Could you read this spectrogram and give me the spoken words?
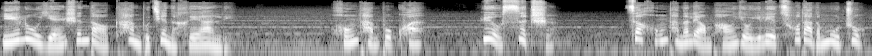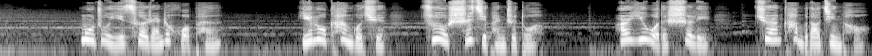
一路延伸到看不见的黑暗里。红毯不宽，约有四尺，在红毯的两旁有一列粗大的木柱，木柱一侧燃着火盆，一路看过去，足有十几盆之多。而以我的视力，居然看不到尽头。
